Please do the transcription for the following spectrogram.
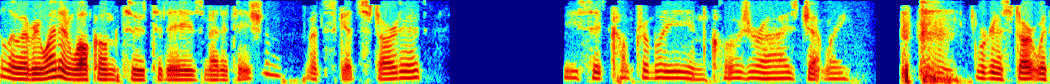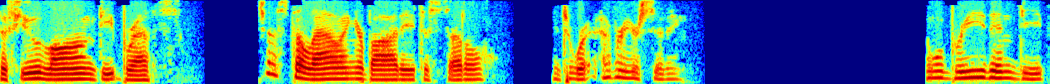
Hello, everyone, and welcome to today's meditation. Let's get started. You sit comfortably and close your eyes gently. We're going to start with a few long, deep breaths, just allowing your body to settle into wherever you're sitting. And we'll breathe in deep,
